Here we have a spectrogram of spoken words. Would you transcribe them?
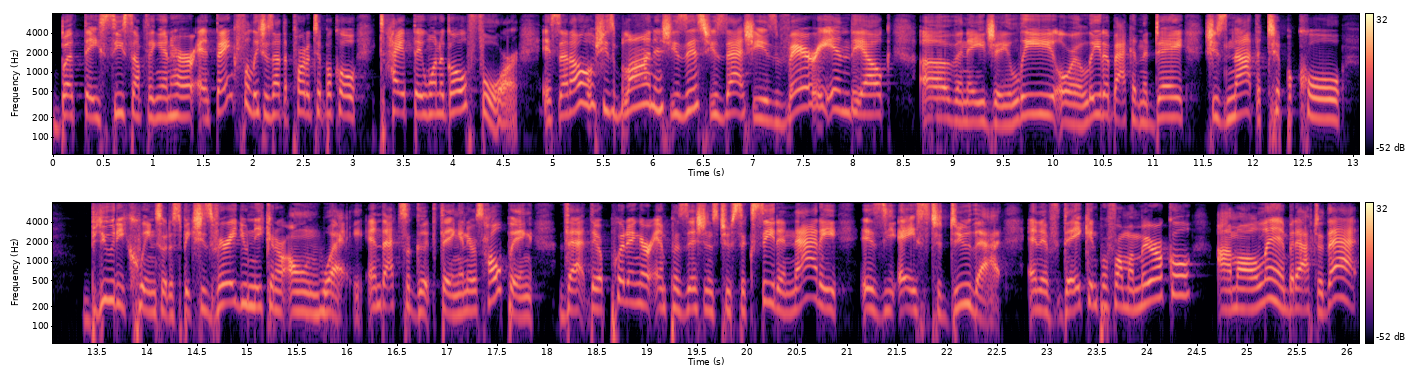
but they see something in her. And thankfully, she's not the prototypical type they want to go for. It's not, oh, she's blonde and she's this, she's that. She is very in the elk of an AJ Lee or Alita back in the day. She's not the typical beauty queen, so to speak. She's very unique in her own way, and that's a good thing. And there's hoping that they're putting her in positions to succeed. And Natty is the ace to do that. And if they can perform a miracle, I'm all in. But after that,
